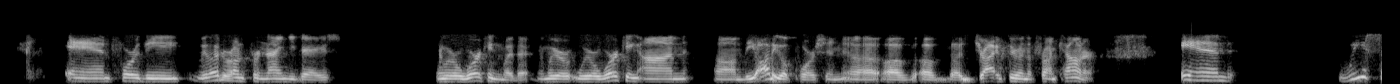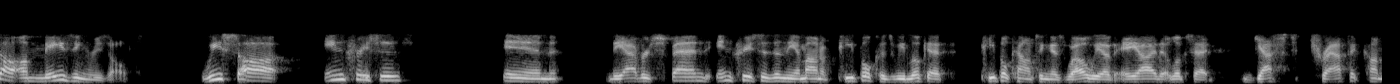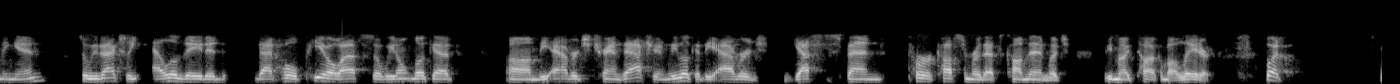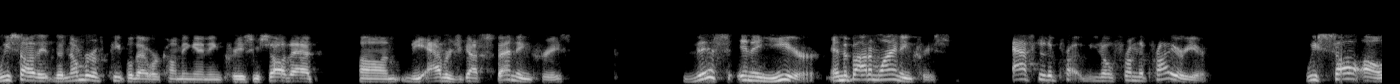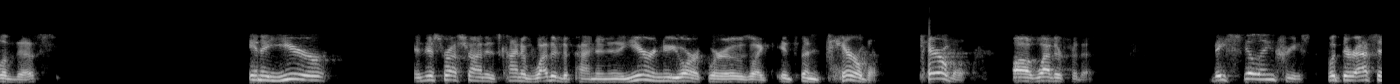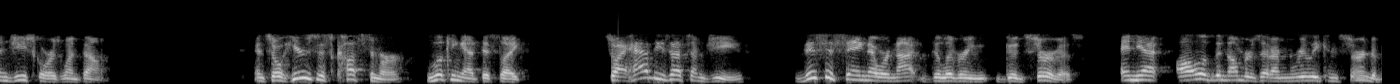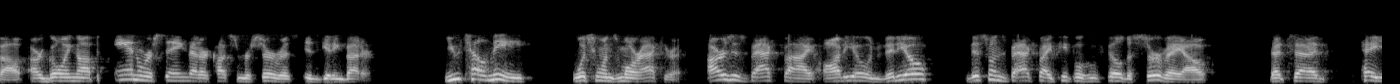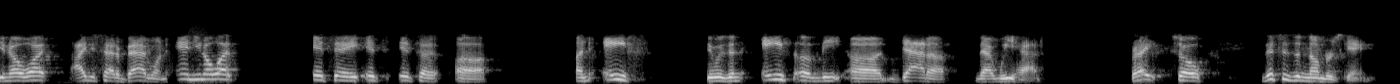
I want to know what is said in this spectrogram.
and for the, we let it run for 90 days and we were working with it and we were, we were working on um, the audio portion uh, of, of the drive through and the front counter. And we saw amazing results. We saw increases in the average spend, increases in the amount of people, because we look at people counting as well. We have AI that looks at guest traffic coming in. So we've actually elevated that whole POS. So we don't look at um, the average transaction. We look at the average guest spend per customer that's come in, which we might talk about later. But we saw the, the number of people that were coming in increase. We saw that um, the average guest spend increase. This in a year, and the bottom line increase after the you know from the prior year. We saw all of this in a year and this restaurant is kind of weather dependent. In a year in New York where it was like it's been terrible, terrible uh, weather for this, they still increased, but their SMG scores went down. And so here's this customer looking at this like, so I have these SMGs. This is saying that we're not delivering good service. And yet, all of the numbers that I'm really concerned about are going up, and we're saying that our customer service is getting better. You tell me which one's more accurate. Ours is backed by audio and video. This one's backed by people who filled a survey out that said, "Hey, you know what? I just had a bad one." And you know what? It's a it's it's a uh, an eighth. It was an eighth of the uh, data that we had, right? So this is a numbers game.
